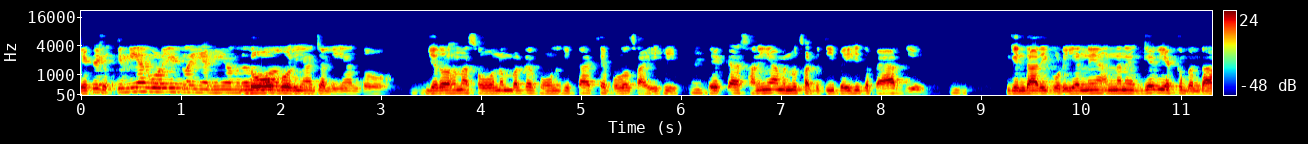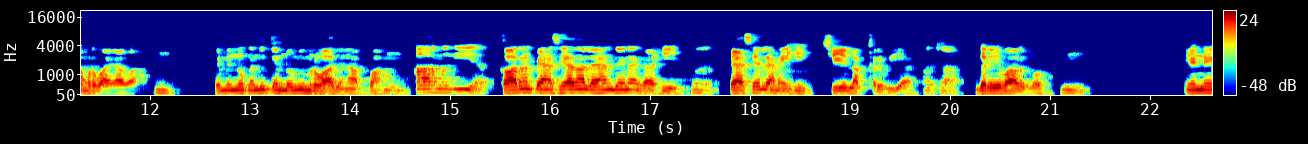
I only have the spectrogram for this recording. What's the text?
ਇੱਕ ਤੇ ਕਿੰਨੀਆਂ ਗੋਲੀਆਂ ਚਲਾਈਆਂ ਗਈਆਂ ਉਹਨਾਂ ਦੇ ਦੋ? ਗੋਲੀਆਂ ਚੱਲੀਆਂ ਦੋ ਜਦੋਂ ਮੈਂ 100 ਨੰਬਰ ਤੇ ਫੋਨ ਕੀਤਾ ਇੱਥੇ ਪੁਲਿਸ ਆਈ ਸੀ ਹੂੰ। ਇੱਕ ਸਨੀਆ ਮੈਨੂੰ ਸੱਦਦੀ ਪਈ ਸੀ ਦੁਪਹਿਰ ਦੀ ਹੂੰ। ਗਿੰਦਾ ਦੀ ਕੁੜੀ ਇਹਨੇ ਇਹਨਾਂ ਨੇ ਅੱਗੇ ਵੀ ਇੱਕ ਬੰਦਾ ਮਰਵਾਇਆ ਵਾ ਹੂੰ। ਤੇ ਮੈਨੂੰ ਕਹਿੰਦੀ ਤੈਨੂੰ ਵੀ ਮਰਵਾ ਦੇਣਾ ਆਪਾਂ ਹੂੰ। ਕਾਰਨ ਕੀ ਆ ਕਾਰਨ ਪੈਸਿਆਂ ਦਾ ਲੈਣ ਦੇਣ ਹੈਗਾ ਸੀ ਹਾਂ। ਪੈਸੇ ਲੈਣੇ ਸੀ 6 ਲੱਖ ਰੁਪਇਆ ਅੱਛਾ ਗਰੇਵਾਲ ਕੋ ਹੂੰ ਇਹਨੇ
